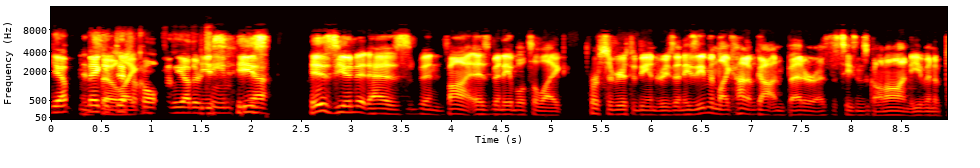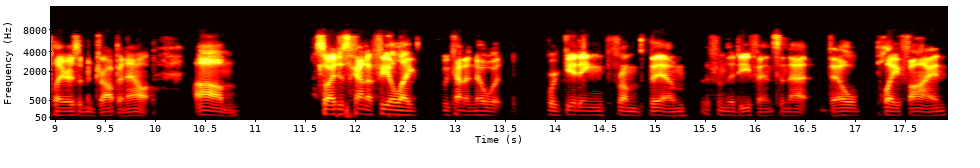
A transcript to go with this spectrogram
yep. And Make so, it like, difficult for the other He's team. he's yeah. His unit has been fine, has been able to like persevere through the injuries, and he's even like kind of gotten better as the season's gone on, even if players have been dropping out. Um, so I just kind of feel like we kind of know what we're getting from them from the defense, and that they'll play fine.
